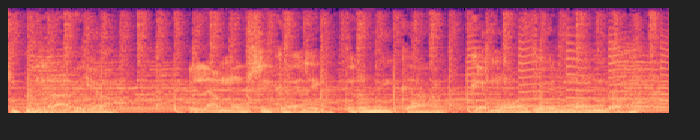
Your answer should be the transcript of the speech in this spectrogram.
Radio. La música electrónica que mueve el mundo.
